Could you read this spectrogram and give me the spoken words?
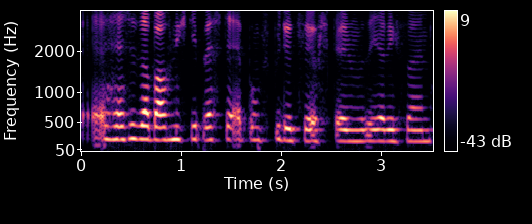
Äh, es ist aber auch nicht die beste App, um Spiele zu erstellen, muss ich ehrlich sein.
